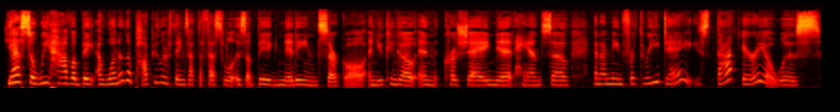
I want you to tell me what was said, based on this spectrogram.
Yes, yeah, so we have a big, uh, one of the popular things at the festival is a big knitting circle, and you can go and crochet, knit, hand sew. And I mean, for three days, that area was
